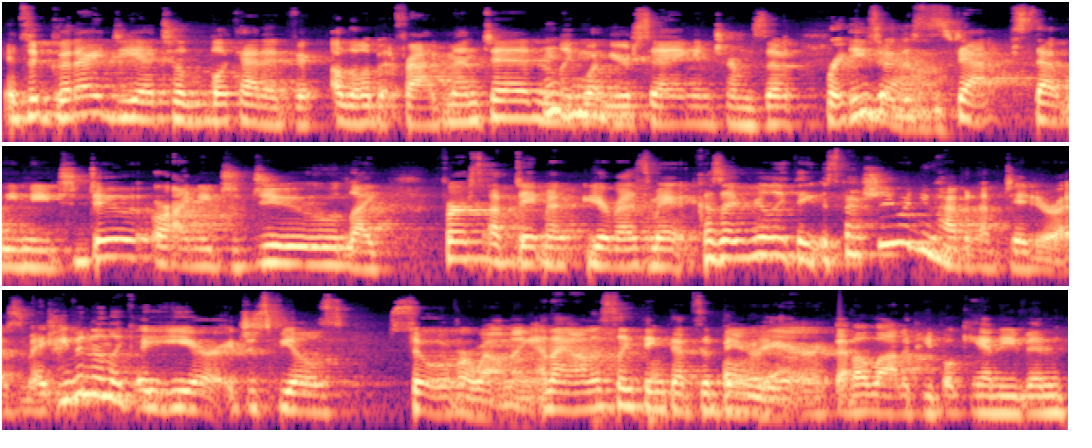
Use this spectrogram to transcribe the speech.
it's a good idea to look at it a little bit fragmented and like what mm-hmm. you're saying in terms of Break these are the steps that we need to do or I need to do. Like, first update my, your resume. Because I really think, especially when you haven't updated your resume, even in like a year, it just feels so overwhelming. And I honestly think that's a Oh, yeah. barrier that a lot of people can't even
